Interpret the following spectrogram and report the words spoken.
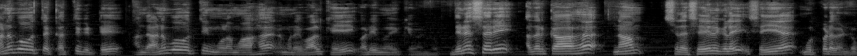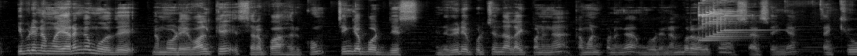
அனுபவத்தை கற்றுக்கிட்டு அந்த அனுபவத்தின் மூலமாக நம்முடைய வாழ்க்கையை வடிவமைக்க வேண்டும். தினசரி அதற்காக நாம் சில செயல்களை செய்ய முற்பட வேண்டும். இப்படி நம்ம இறங்கும் போது நம்மளுடைய வாழ்க்கை சிறப்பாக இருக்கும். திங்க் அபவுட் திஸ் இந்த வீடியோ பிடிச்சிருந்தா லைக் பண்ணுங்க கமெண்ட் பண்ணுங்க. உங்களுடைய நண்பர்களுக்கும் ஷேர் செய்யுங்க. தேங்க்யூ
